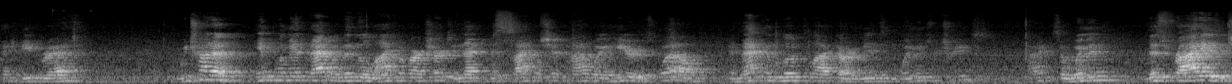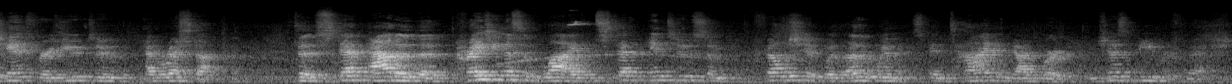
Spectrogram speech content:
take a deep breath. We try to implement that within the life of our church and that discipleship highway here as well. And that can look like our men's and women's retreats. Right? So women, this Friday is a chance for you to have a rest stop. To step out of the craziness of life and step into some fellowship with other women. Spend time in God's Word and just be refreshed.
